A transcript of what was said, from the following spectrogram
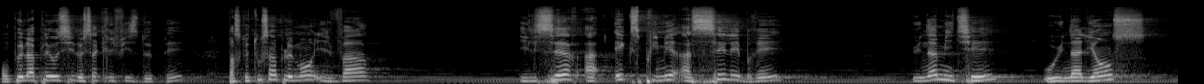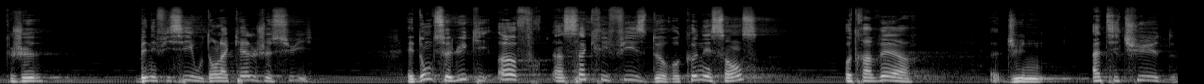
On peut l'appeler aussi le sacrifice de paix, parce que tout simplement, il va, il sert à exprimer, à célébrer une amitié ou une alliance que je bénéficie ou dans laquelle je suis. Et donc celui qui offre un sacrifice de reconnaissance au travers d'une attitude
